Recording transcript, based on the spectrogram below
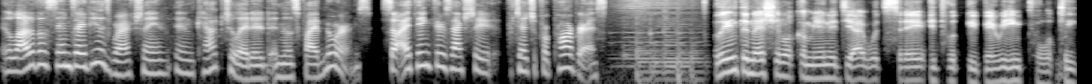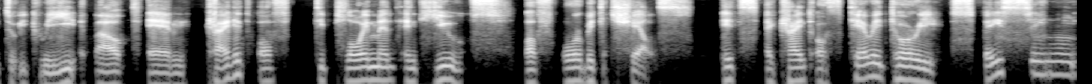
And a lot of those same ideas were actually encapsulated in those five norms. So I think there's actually potential for progress. The international community, I would say it would be very important to agree about a kind of deployment and use of orbital shells. It's a kind of territory spacing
